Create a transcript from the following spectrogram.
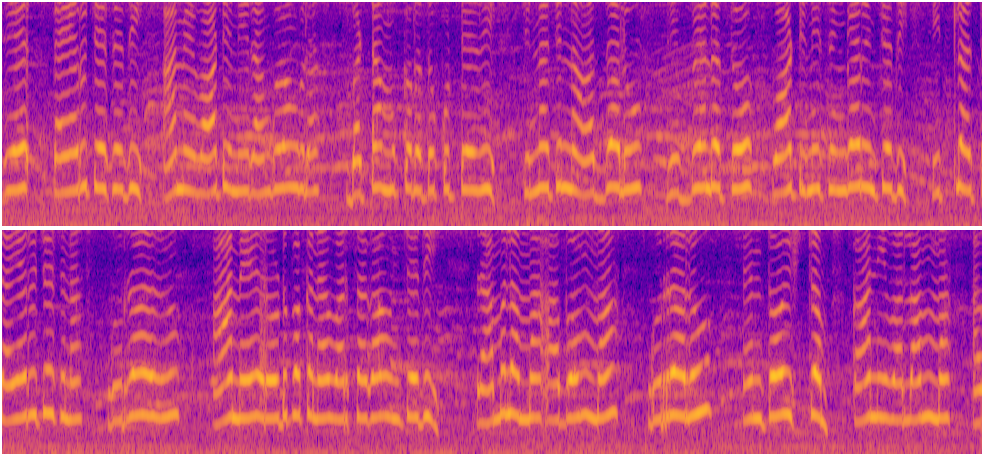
తయారు చేసేది. ఆమె వాటిని రంగురంగుల బట్ట ముక్కలతో కుట్టేది. చిన్న చిన్న అద్దాలు రిబ్బన్లతో వాటిని సింగారించేది ఇట్లా తయారు చేసిన గుర్రాలు ఆమె రోడ్డు పక్కన వరుసగా ఉంచేది. రాములమ్మ ఆ బొమ్మ గుర్రాలు ఎంతో ఇష్టం. కానీ వాళ్ళ అమ్మ ఆ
